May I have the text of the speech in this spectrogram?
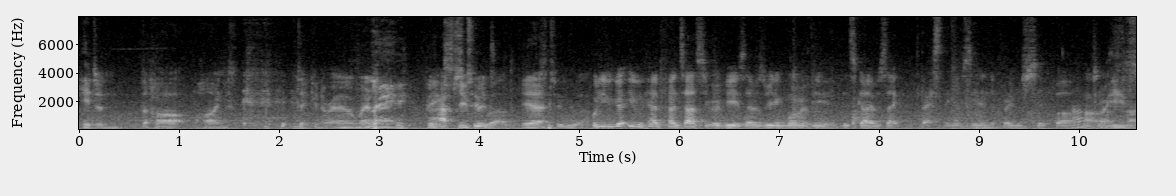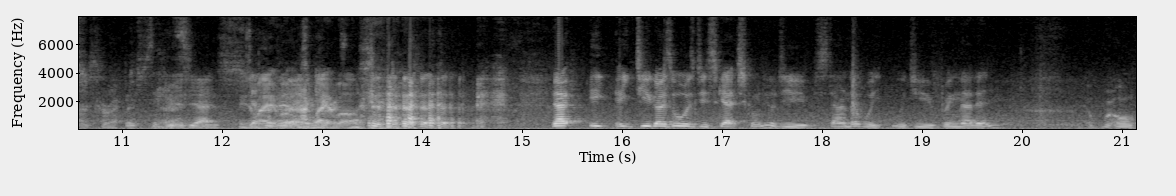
hidden the heart behind dicking around mainly, being Perhaps stupid. too well. Yeah. Too well. Well, you got you had fantastic reviews. I was reading one review. This guy was like, "Best thing I've seen in the fringe so far." Which he's nice. correct. which is- is, yeah. He's a mate of He's a mate of ours. now, i- i- do you guys always do sketch comedy, or do you stand up? Would, would you bring that in? We're all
